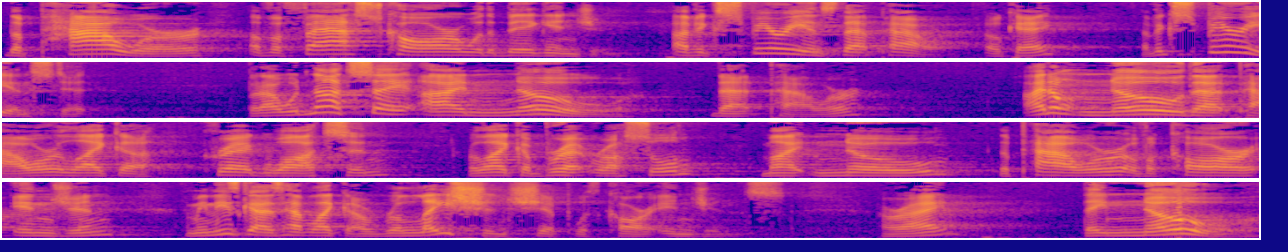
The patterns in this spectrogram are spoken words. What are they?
the power of a fast car with a big engine. I've experienced that power, okay? I've experienced it, but I would not say I know that power. I don't know that power like a Craig Watson or like a Brett Russell might know the power of a car engine. I mean, these guys have like a relationship with car engines, all right? They know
